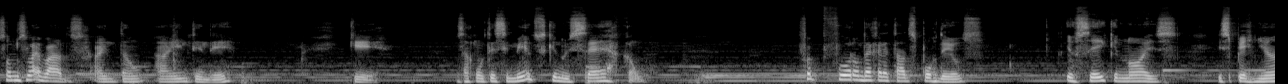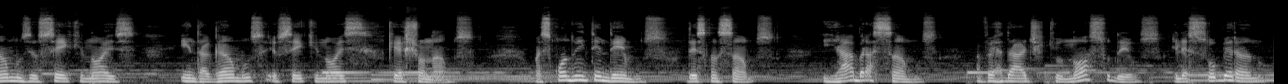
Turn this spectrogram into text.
somos levados a então a entender que os acontecimentos que nos cercam foram decretados por Deus. Eu sei que nós esperneamos, eu sei que nós indagamos, eu sei que nós questionamos. Mas quando entendemos, descansamos e abraçamos a verdade que o nosso Deus, ele é soberano,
